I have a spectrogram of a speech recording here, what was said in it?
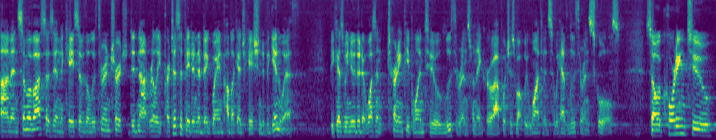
Um, and some of us, as in the case of the Lutheran Church, did not really participate in a big way in public education to begin with because we knew that it wasn't turning people into Lutherans when they grew up, which is what we wanted. So we had Lutheran schools. So, according to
